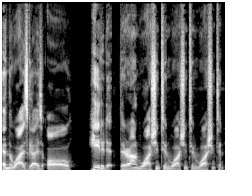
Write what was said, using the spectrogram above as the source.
And the wise guys all hated it. They're on Washington, Washington, Washington.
